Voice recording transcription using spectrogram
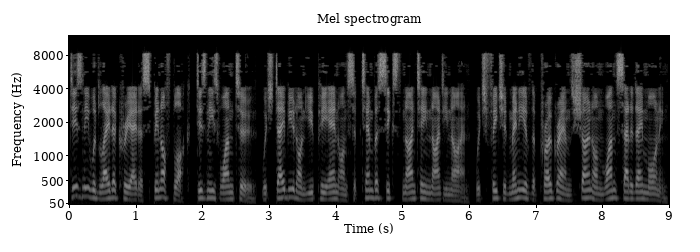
Disney would later create a spin-off block, Disney's One Too, which debuted on UPN on September 6, 1999, which featured many of the programs shown on one Saturday morning.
